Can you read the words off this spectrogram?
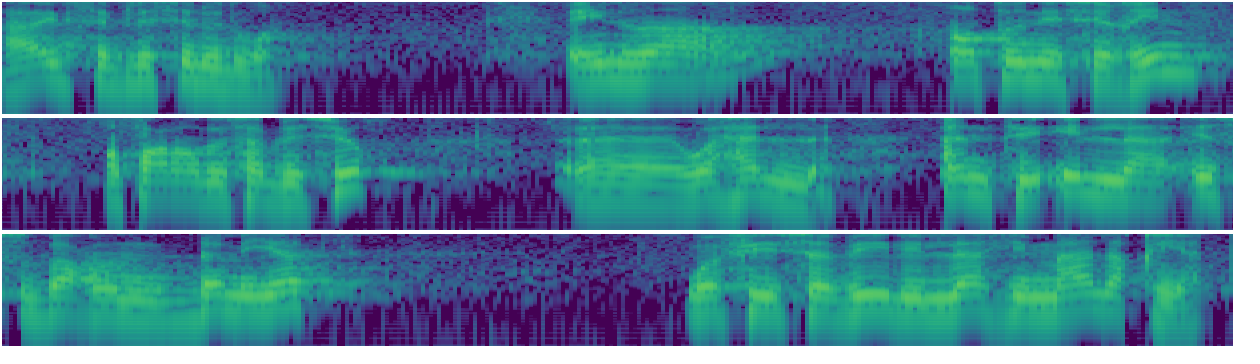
Ah, il s'est blessé le doigt. Et il va entonner ses rimes en parlant de sa blessure. Euh, وفي سبيل الله ما لقيت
